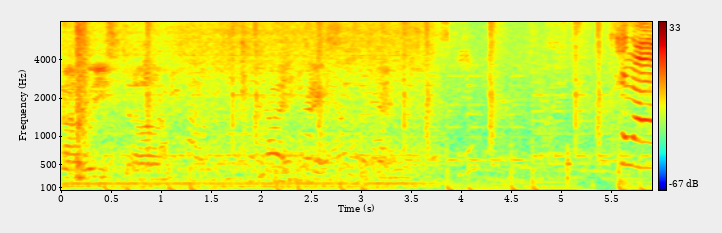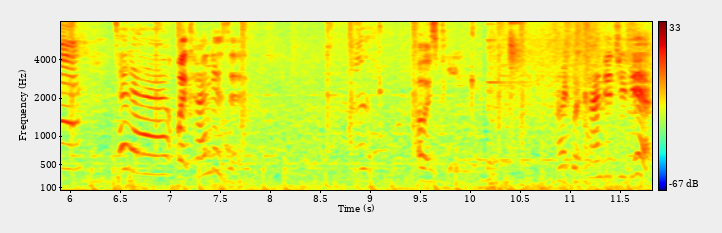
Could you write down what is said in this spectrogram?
Not least, um, Ta-da! What kind is it? Oh, it's pink. All right, what kind did you get?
